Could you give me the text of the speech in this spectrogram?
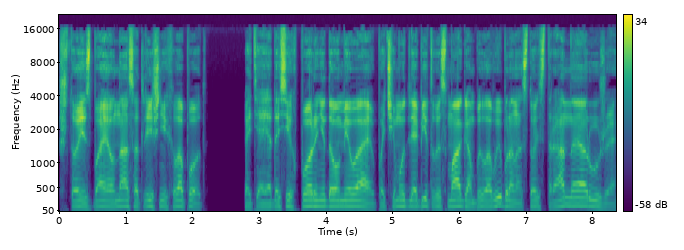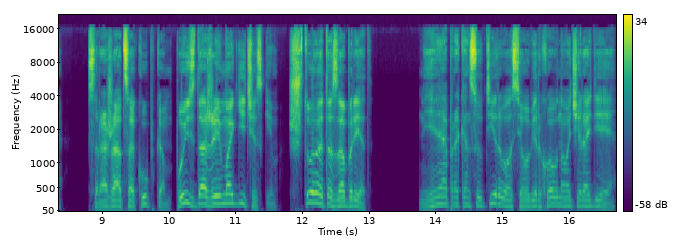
что избавил нас от лишних хлопот. Хотя я до сих пор недоумеваю, почему для битвы с магом было выбрано столь странное оружие. Сражаться кубком, пусть даже и магическим. Что это за бред? Я проконсультировался у верховного чародея.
